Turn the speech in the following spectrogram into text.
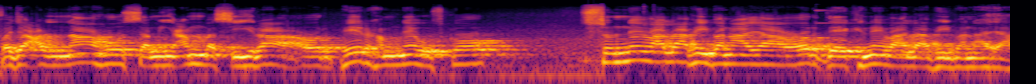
फजालना हो समीम बसीरा और फिर हमने उसको सुनने वाला भी बनाया और देखने वाला भी बनाया।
